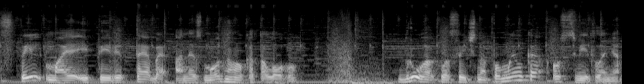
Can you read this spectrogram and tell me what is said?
стиль має йти від тебе, а не з модного каталогу. Друга класична помилка освітлення.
